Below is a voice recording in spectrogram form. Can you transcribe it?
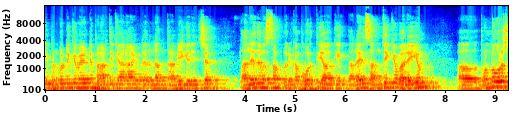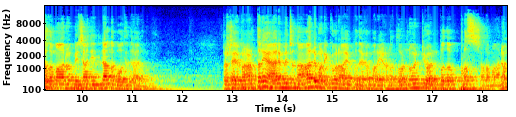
ഈ പെൺകുട്ടിക്ക് വേണ്ടി പ്രാർത്ഥിക്കാനായിട്ട് എല്ലാം ക്രമീകരിച്ച് തലേ ദിവസം ഒരുക്കം പൂർത്തിയാക്കി തലേ സന്ധിക്ക് വരെയും തൊണ്ണൂറ് ശതമാനവും പിശാജ് ഇല്ല എന്ന ബോധ്യത്തിലായിരുന്നു. പക്ഷേ പ്രാർത്ഥന ആരംഭിച്ച് നാല് മണിക്കൂറായപ്പോൾ അദ്ദേഹം പറയാണ് തൊണ്ണൂറ്റി ഒൻപത് പ്ലസ് ശതമാനം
